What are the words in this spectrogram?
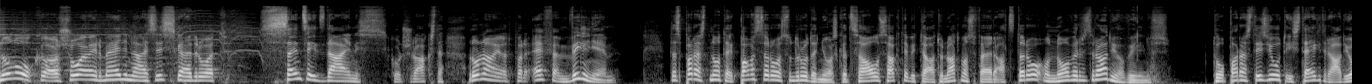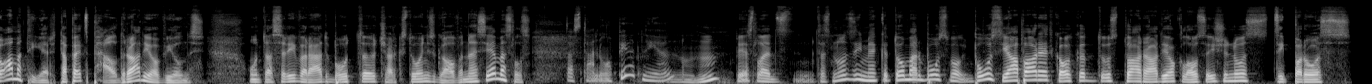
Nu, lūk, šo ir mēģinājis izskaidrot Sensīts Dainis, kurš raksta, runājot par FM viļņiem. Tas parasti notiek pavasaros un rudenos, kad saules aktivitāte un atmosfēra atstaro un novirza radioviļņus. To parasti izjūt izteikti radio amatieri, tāpēc peld radio vilnis. Un tas arī varētu būt uh, čarkstoņas galvenais iemesls. Tas tā nopietni, jā. Mm -hmm. Pieslēdz, tas nozīmē, ka tomēr būs, būs jāpāriet kaut kad uz tā radio klausīšanos ciparos.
